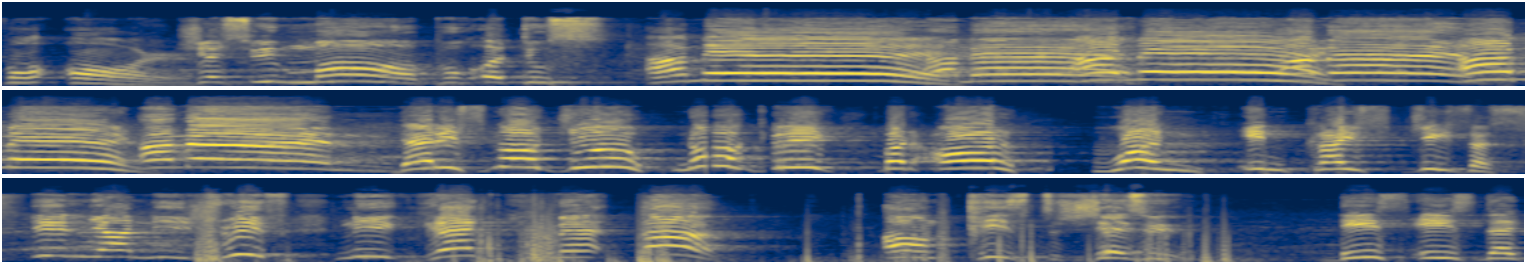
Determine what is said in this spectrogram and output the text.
for all. Je suis mort pour eux tous. Amen. Amen. Amen. Amen. Amen. There is no Jew, no Greek, but all one in Christ Jesus. Il n'y a ni juif ni grec, mais un en Christ Jésus. This is the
